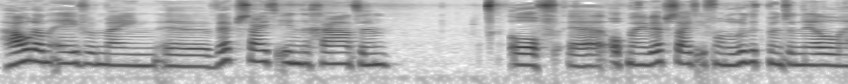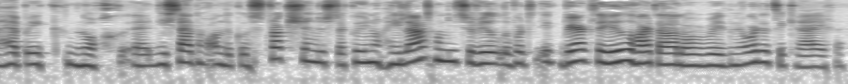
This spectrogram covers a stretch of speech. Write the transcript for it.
Hou dan even mijn uh, website in de gaten. Of uh, op mijn website ivanrucket.nl heb ik nog, uh, die staat nog de construction, dus daar kun je nog helaas nog niet zoveel. Wordt, ik werkte heel hard aan om het in orde te krijgen.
